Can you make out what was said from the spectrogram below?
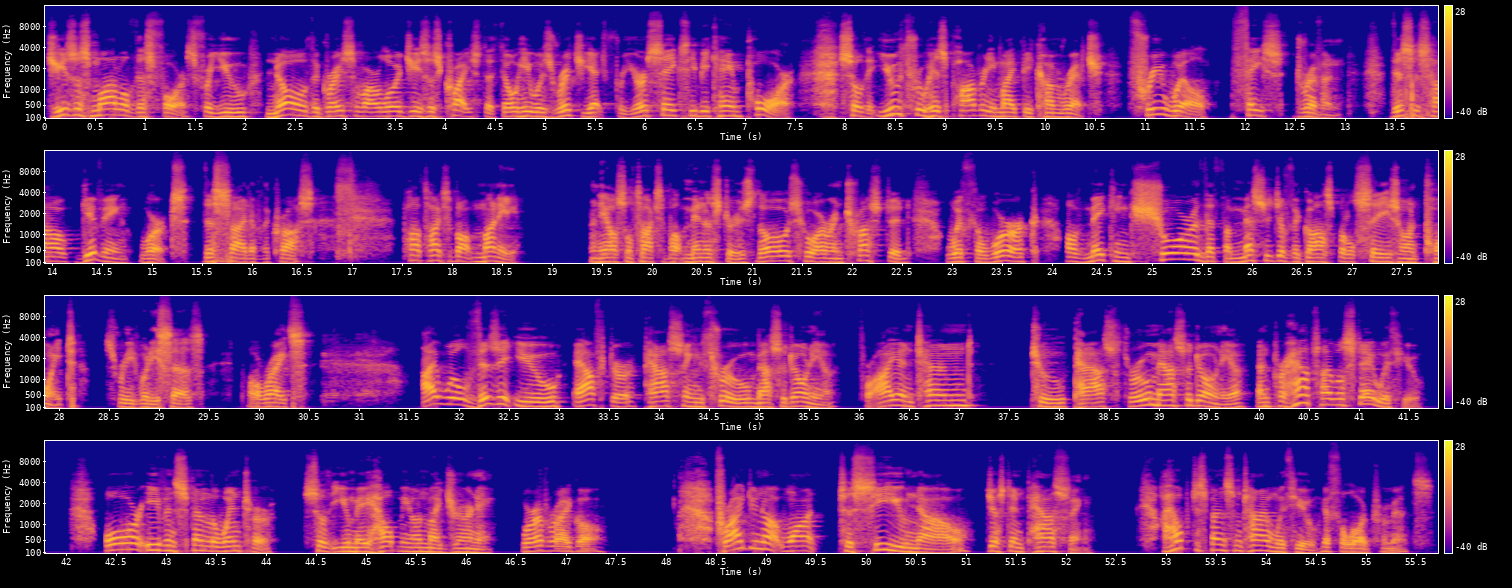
Jesus modeled this for us, for you know the grace of our Lord Jesus Christ, that though he was rich, yet for your sakes he became poor, so that you through his poverty might become rich. Free will, face driven. This is how giving works, this side of the cross. Paul talks about money and he also talks about ministers, those who are entrusted with the work of making sure that the message of the gospel stays on point. Let's read what he says. Paul writes, I will visit you after passing through Macedonia, for I intend to pass through Macedonia, and perhaps I will stay with you, or even spend the winter, so that you may help me on my journey, wherever I go. For I do not want to see you now just in passing. I hope to spend some time with you, if the Lord permits.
